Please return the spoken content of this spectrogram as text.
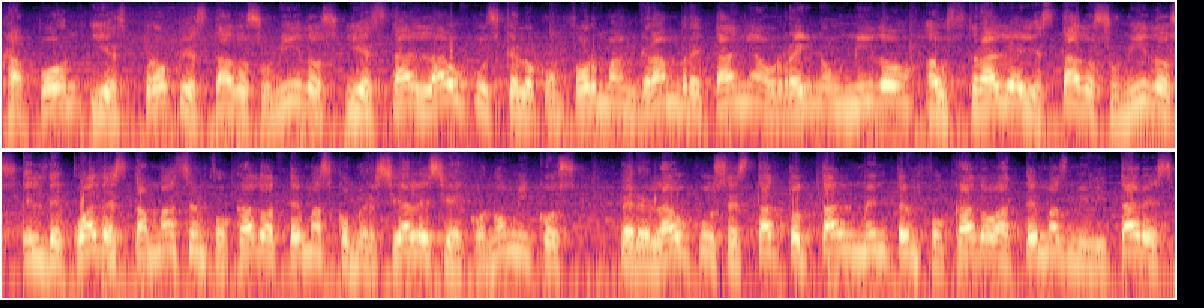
Japón y es propio Estados Unidos. Y está el AUKUS que lo conforman Gran Bretaña o Reino Unido, Australia y Estados Unidos. El de Quad está más enfocado a temas comerciales y económicos, pero el AUKUS está totalmente enfocado a temas militares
